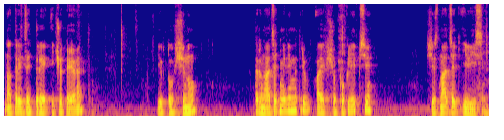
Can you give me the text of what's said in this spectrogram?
на 33,4 і в товщину 13 мм, а якщо по кліпсі 16,8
